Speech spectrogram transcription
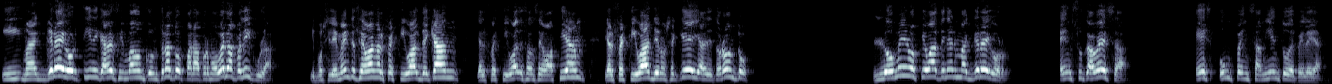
Y McGregor tiene que haber firmado un contrato para promover la película. Y posiblemente se van al Festival de Cannes y al Festival de San Sebastián y al Festival de no sé qué y al de Toronto. Lo menos que va a tener McGregor en su cabeza es un pensamiento de pelea.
